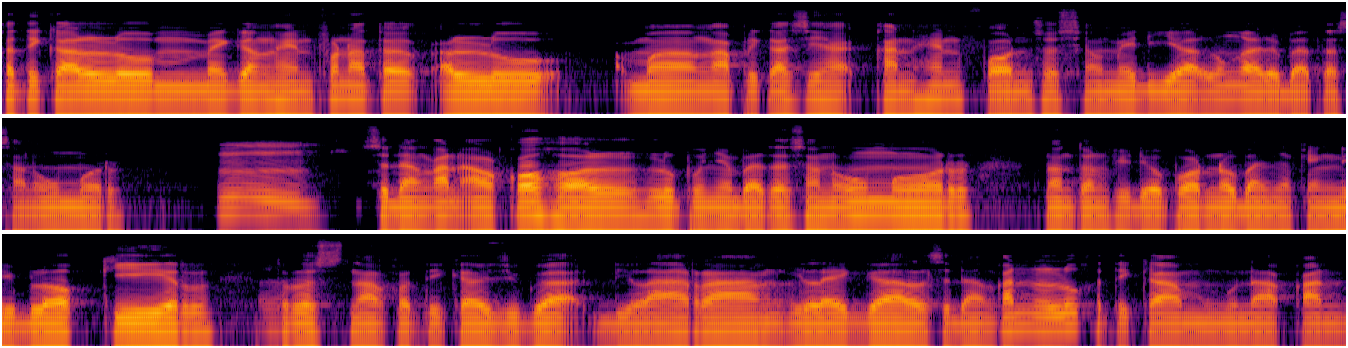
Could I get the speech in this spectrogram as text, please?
ketika lu megang handphone atau lu mengaplikasikan handphone sosial media, lu nggak ada batasan umur. hmm, Sedangkan alkohol, lu punya batasan umur, nonton video porno banyak yang diblokir, terus narkotika juga dilarang, ilegal. Sedangkan lu ketika menggunakan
